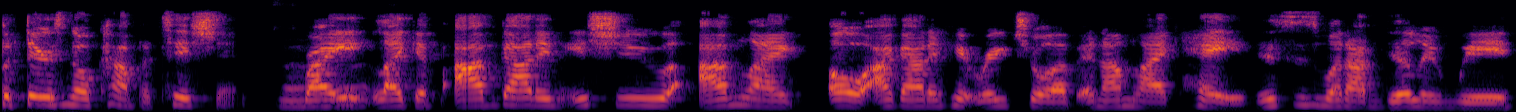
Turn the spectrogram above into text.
but there's no competition, mm-hmm. right? Like if I've got an issue, I'm like, oh, I got to hit Rachel up and I'm like, hey, this is what I'm dealing with.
